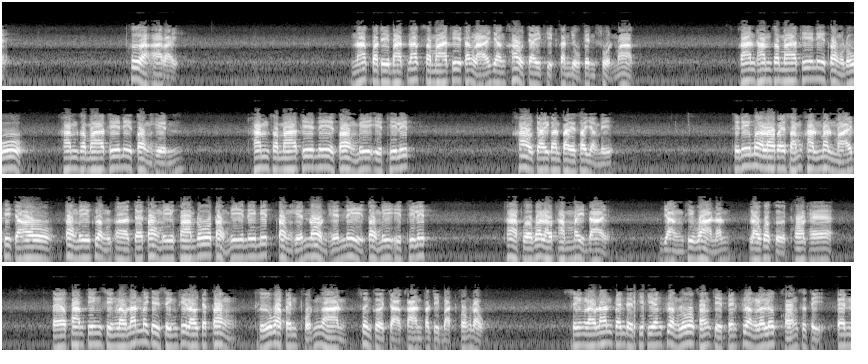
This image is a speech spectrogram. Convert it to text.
เพื่ออะไร นักปฏิบัตินักสมาธิทั้งหลายยังเข้าใจผิดกันอยู่เป็นส่วนมาก การทำสมาธินี่ต้องรู้ทำสมาธินี่ต้องเห็นทำสมาธินี่ต้องมีอิทธิฤทธิ์เข้าใจกันไปซะอย่างนี้ ทีนี้เมื่อเราไปสำคัญมั่นหมายที่จะเอาต้องมีเครื่องอจะต้องมีความรู้ต้องมีนิมิตต้องเห็นโน่นเห็นนี่ต้องมีอิทธิฤทธิ์ถ้าเผื่อว่าเราทำไม่ได้ อย่างที่ว่านั้นเราก็เกิดท้อแท้ แต่ความจริงสิ่งเหล่านั้นไม่ใช่สิ่งที่เราจะต้องถือว่าเป็นผลงานซึ่งเกิดจากการปฏิบัติของเรา สิ่งเหล่านั้นเป็นแต่เพียงเครื่องรู้ของจิตเป็นเครื่องระลึกของสติ เป็น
